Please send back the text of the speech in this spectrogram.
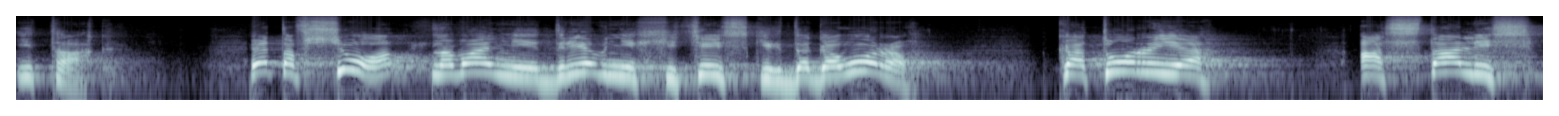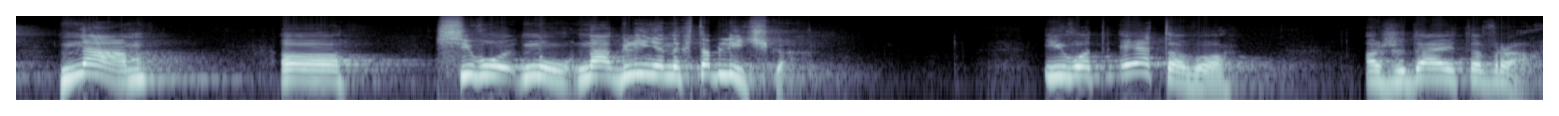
и так. Это все основание древних хитейских договоров, которые остались нам э, всего, ну, на глиняных табличках. И вот этого ожидает Авраам.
